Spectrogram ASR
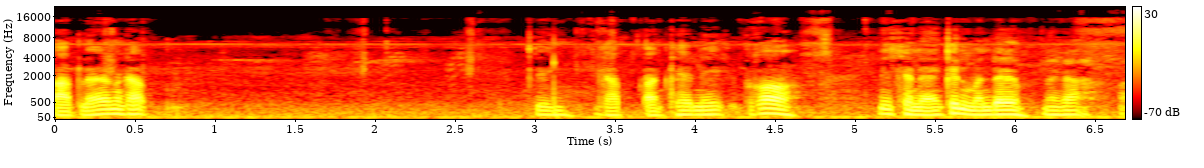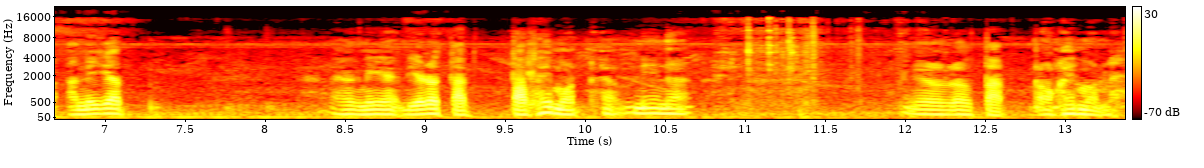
ตัดแล้วนะครับ จริงครับตัดแค่นี้ก็มีแขนงขึ้นเหมือนเดิมนะครับ อันนี้ครับทางนี้เดี๋ยวเราตัดตัดให้หมดครับนี่นะเดี๋ยวเราตัดออกให้หมดเลย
